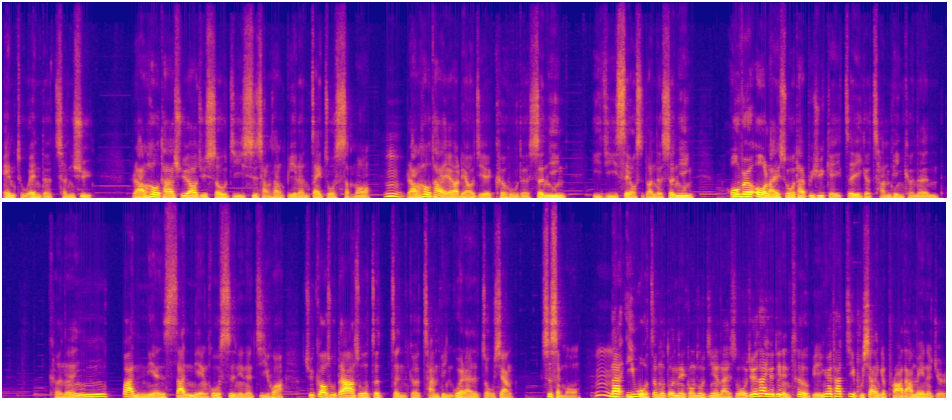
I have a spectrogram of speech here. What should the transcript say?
end to end 的程序。然后他需要去收集市场上别人在做什么，嗯，然后他也要了解客户的声音以及 sales 端的声音。Overall 来说，他必须给这一个产品可能可能半年、三年或四年的计划，去告诉大家说这整个产品未来的走向是什么。嗯，那以我这么多年的工作经验来说，我觉得他有点点特别，因为他既不像一个 product manager，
